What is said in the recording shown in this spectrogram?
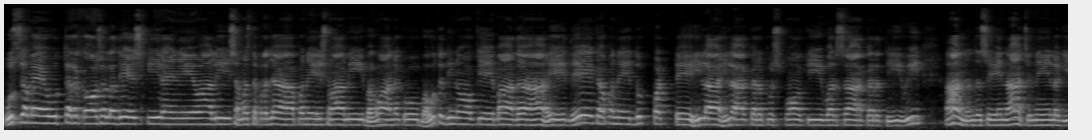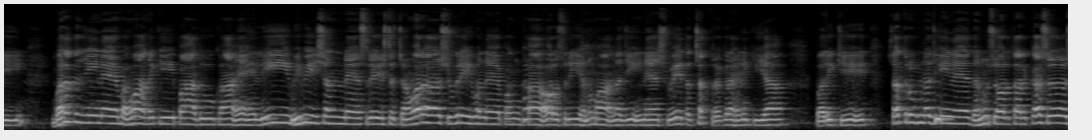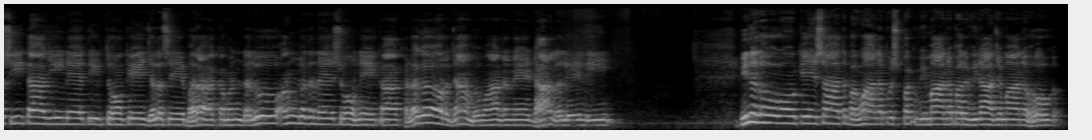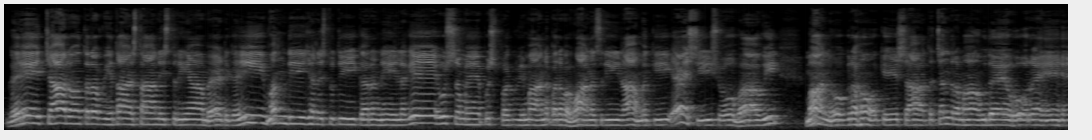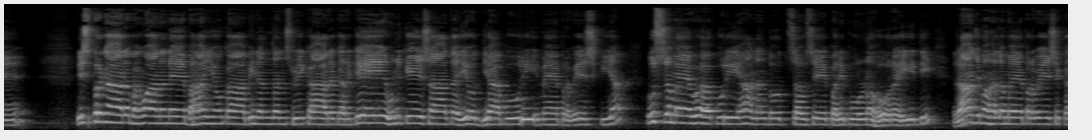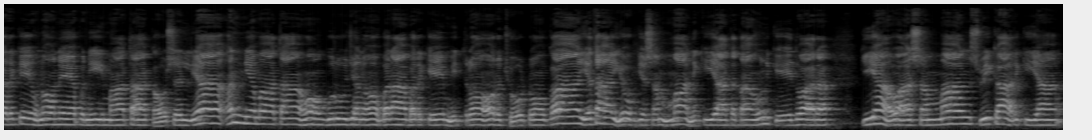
उस समय उत्तर कौशल देश की रहने वाली समस्त प्रजा अपने स्वामी भगवान को बहुत दिनों के बाद आए। देख अपने दुपट्टे हिला हिला कर पुष्पों की वर्षा करती हुई आनंद से नाचने लगी। भरत जी ने भगवान की पादुकाएँ ली। विभीषण ने श्रेष्ठ चंवर, सुग्रीव ने पंखा और श्री हनुमान जी ने श्वेत छत्र ग्रहण किया। परीक्षित शत्रुघ्न जी ने धनुष और तर्कस सीता जी ने तीर्थों के जल से भरा कमंडलु अंगद ने सोने का खड़ग और जाम्बवान ने ढाल ले ली। इन लोगों के साथ भगवान पुष्पक विमान पर विराजमान हो गए। चारों तरफ़ यथा स्थान स्त्रियाँ बैठ गई। वंदी जन स्तुति करने लगे। उस समय पुष्पक विमान पर भगवान श्री राम की ऐसी शोभा हुई। मानो ग्रहों के साथ चंद्रमा उदय हो रहे हैं। इस प्रकार भगवान ने भाइयों का अभिनंदन स्वीकार करके उनके साथ अयोध्यापुरी में प्रवेश किया। उस समय वह पूरी आनंदोत्सव से परिपूर्ण हो रही थी। राजमहल में प्रवेश करके उन्होंने अपनी माता कौशल्या, अन्य माताओं, गुरुजनों, बराबर के मित्रों और छोटों का यथा योग्य सम्मान किया तथा उनके द्वारा किया हुआ सम्मान स्वीकार किया।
